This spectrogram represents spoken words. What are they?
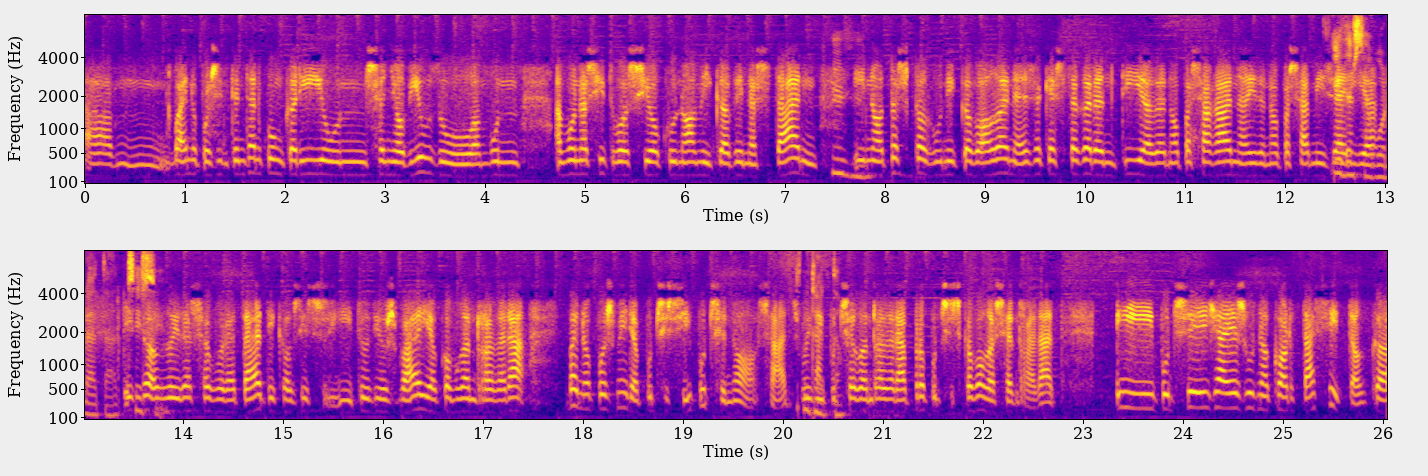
um, bueno, doncs intenten conquerir un senyor viudo amb, un, amb una situació econòmica benestant uh -huh. i notes que l'únic que volen és aquesta garantia de no passar gana i de no passar misèria. I de seguretat, i sí, que, sí. I de seguretat, i, que els, i tu dius, va, ja com l'enredarà. Bueno, doncs mira, potser sí, potser no, saps? Vull Exacte. dir, potser l'enredarà, però potser és que vol ser enredat i potser ja és un acord tàcit el que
